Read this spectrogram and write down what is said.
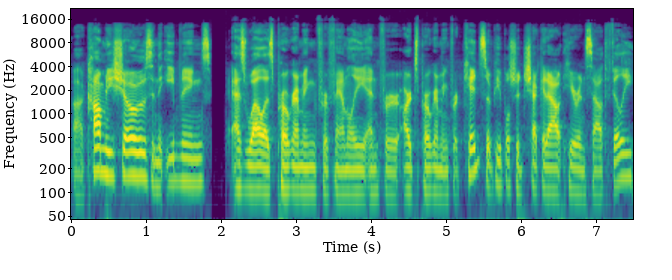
uh, comedy shows in the evenings, as well as programming for family and for arts programming for kids. So people should check it out here in South Philly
